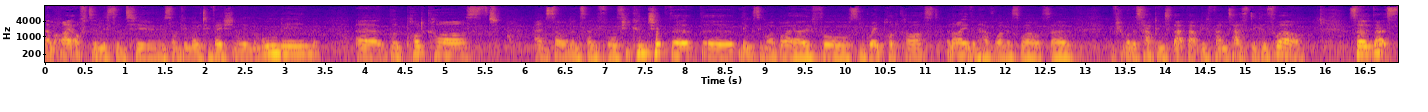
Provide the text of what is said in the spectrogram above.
Um, I often listen to something motivational in the morning, a good podcast, and so on and so forth. You can check the, the links in my bio for some great podcasts, and I even have one as well. So if you want to tap into that, that'd be fantastic as well. So that's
